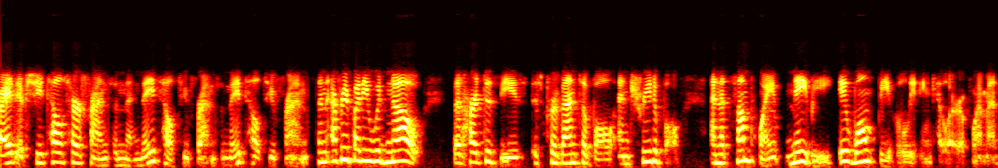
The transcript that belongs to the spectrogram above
right? If she tells her friends and then they tell two friends and they tell two friends, then everybody would know that heart disease is preventable and treatable. And at some point, maybe it won't be the leading killer of women.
